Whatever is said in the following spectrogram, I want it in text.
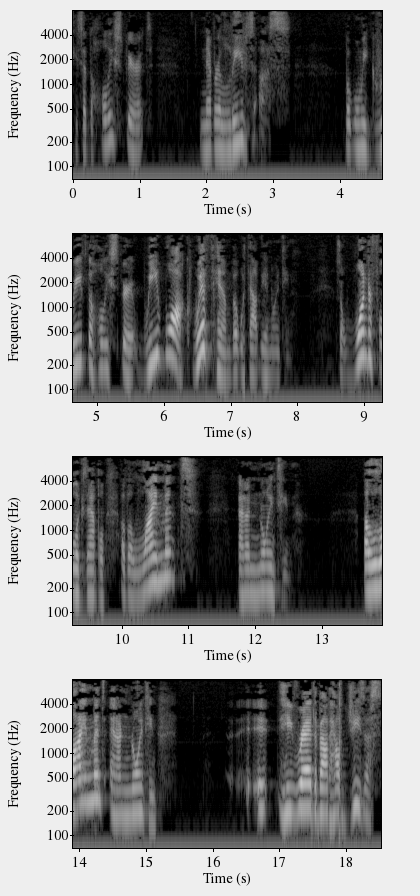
He said the Holy Spirit never leaves us. But when we grieve the Holy Spirit, we walk with Him, but without the anointing. It's a wonderful example of alignment and anointing. Alignment and anointing. It, he read about how Jesus,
